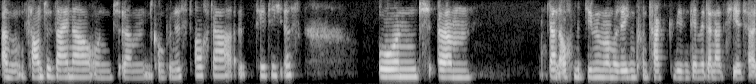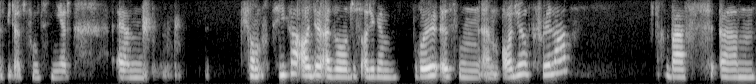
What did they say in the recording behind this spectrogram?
also Sounddesigner und ähm, Komponist auch da tätig ist. Und ähm, dann auch mit dem immer im regen Kontakt gewesen, der mir dann erzählt hat, wie das funktioniert. Ähm, vom Prinzip Audio, also das Audiogame Brüll ist ein ähm, Audio-Thriller, was ähm,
